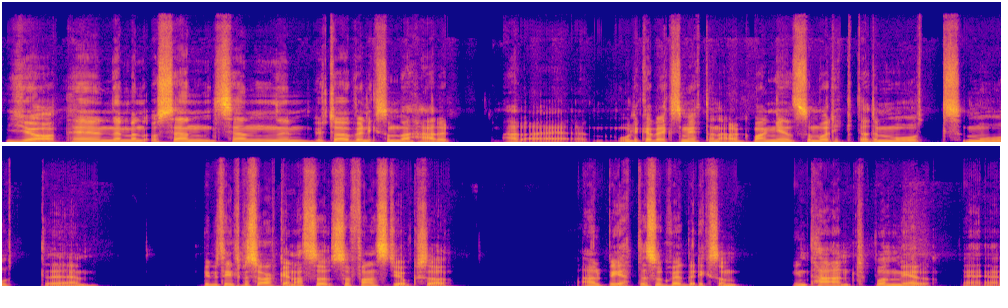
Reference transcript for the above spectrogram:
ja, eh, nej men, och sen, sen utöver liksom det här, de här eh, olika verksamheterna, arrangemangen som var riktade mot, mot eh, biblioteksbesökarna, så, så fanns det ju också arbete som skedde liksom internt på en mer eh,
